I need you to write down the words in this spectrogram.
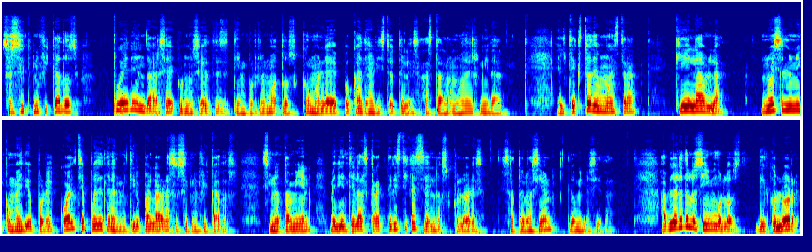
Sus significados pueden darse a conocer desde tiempos remotos, como en la época de Aristóteles hasta la modernidad. El texto demuestra que el habla no es el único medio por el cual se puede transmitir palabras o significados, sino también mediante las características de los colores, saturación, luminosidad. Hablar de los símbolos del color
